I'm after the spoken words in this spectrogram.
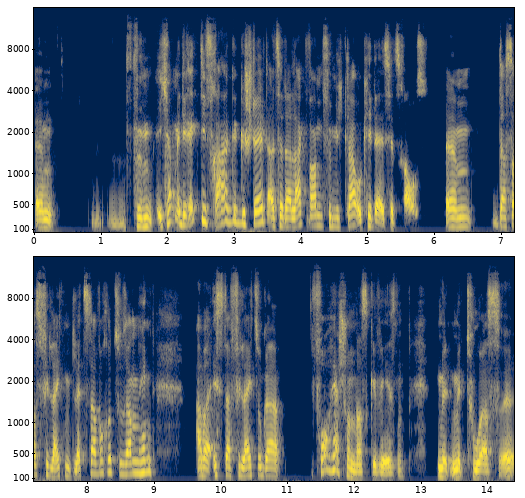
Ähm, für, ich habe mir direkt die Frage gestellt, als er da lag, war für mich klar, okay, der ist jetzt raus. Ähm, dass das vielleicht mit letzter Woche zusammenhängt. Aber ist da vielleicht sogar vorher schon was gewesen mit, mit Tours äh,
